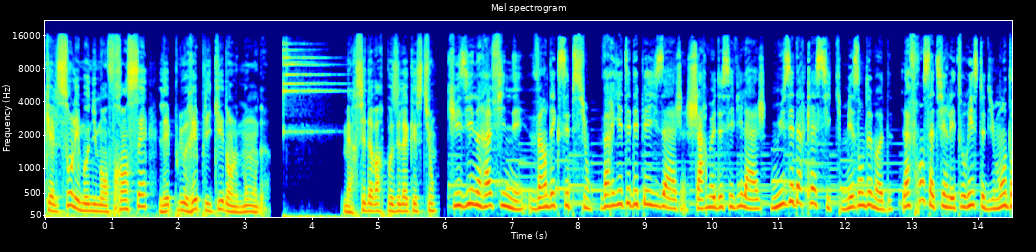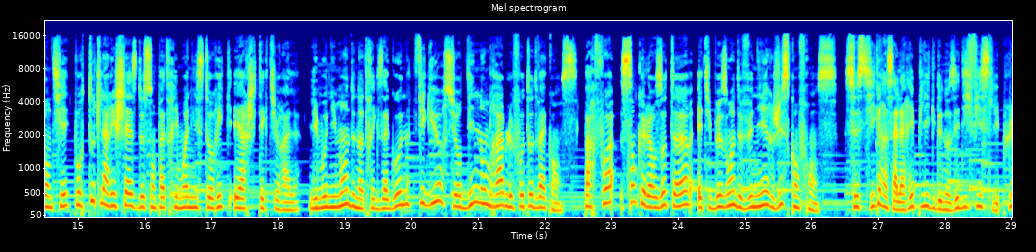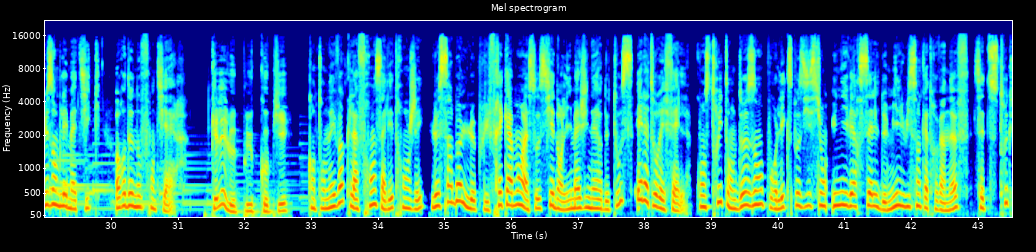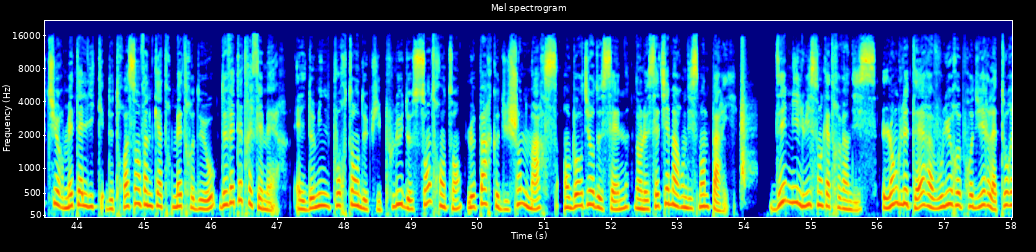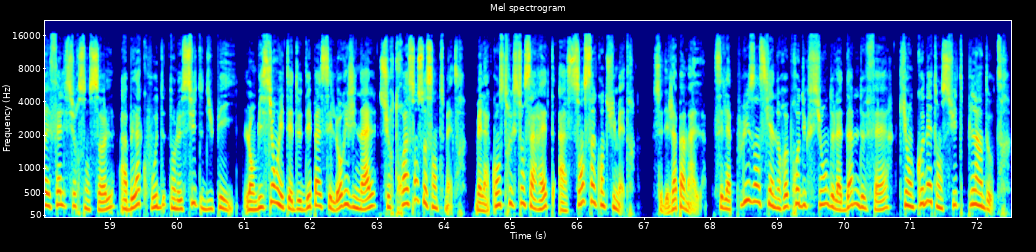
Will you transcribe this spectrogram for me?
Quels sont les monuments français les plus répliqués dans le monde? Merci d'avoir posé la question. Cuisine raffinée, vin d'exception, variété des paysages, charme de ses villages, musée d'art classique, maison de mode. La France attire les touristes du monde entier pour toute la richesse de son patrimoine historique et architectural. Les monuments de notre hexagone figurent sur d'innombrables photos de vacances, parfois sans que leurs auteurs aient eu besoin de venir jusqu'en France. Ceci grâce à la réplique de nos édifices les plus emblématiques hors de nos frontières. Quel est le plus copié? Quand on évoque la France à l'étranger, le symbole le plus fréquemment associé dans l'imaginaire de tous est la Tour Eiffel. Construite en deux ans pour l'exposition universelle de 1889, cette structure métallique de 324 mètres de haut devait être éphémère. Elle domine pourtant depuis plus de 130 ans le parc du Champ de Mars en bordure de Seine dans le 7e arrondissement de Paris. Dès 1890, l'Angleterre a voulu reproduire la tour Eiffel sur son sol, à Blackwood, dans le sud du pays. L'ambition était de dépasser l'original sur 360 mètres, mais la construction s'arrête à 158 mètres. C'est déjà pas mal. C'est la plus ancienne reproduction de la Dame de Fer qui en connaît ensuite plein d'autres.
